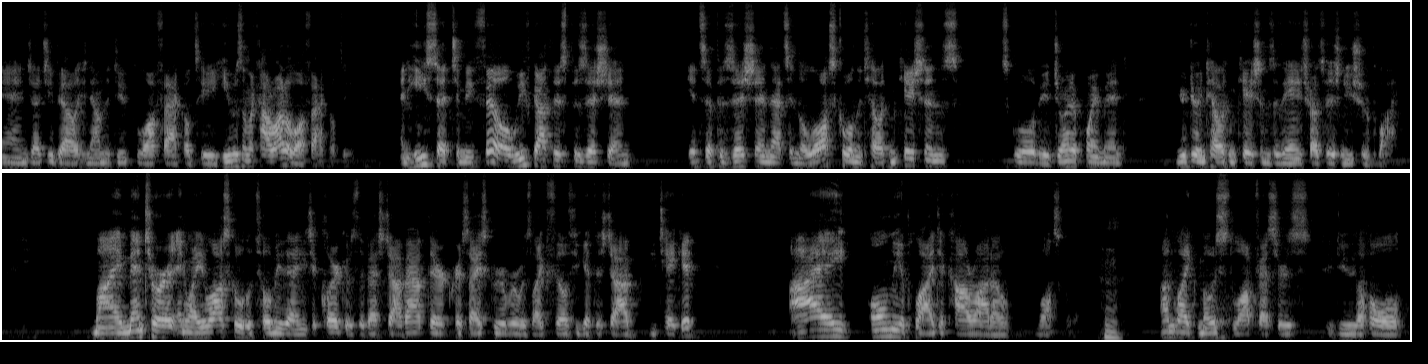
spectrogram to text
and judge ebel. He's now in the duke law faculty. He was in the colorado law faculty. And he said to me phil we've got this position. It's a position that's in the law school and the telecommunications school. It'll be a joint appointment. You're doing telecommunications in the antitrust division. You should apply my mentor at NYU Law School, who told me that I need to clerk, it was the best job out there. Chris Eisgruber was like, Phil, if you get this job, you take it. I only applied to Colorado Law School. Hmm. Unlike most law professors who do the whole,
